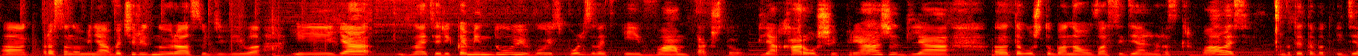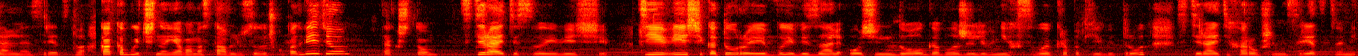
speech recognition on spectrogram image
а, раз оно меня в очередной раз удивило, и я, знаете, рекомендую его использовать и вам, так что для хорошей пряжи, для э, того, чтобы она у вас идеально раскрывалась, вот это вот идеальное средство. Как обычно, я вам оставлю ссылочку под видео, так что стирайте свои вещи. Те вещи, которые вы вязали очень долго, вложили в них свой кропотливый труд, стирайте хорошими средствами.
